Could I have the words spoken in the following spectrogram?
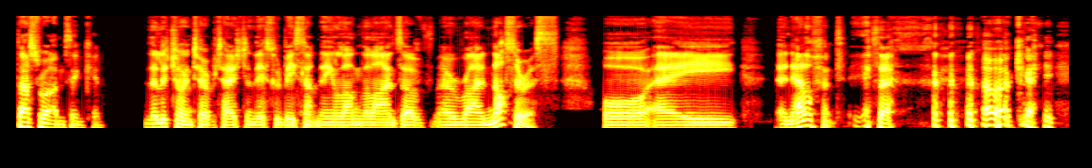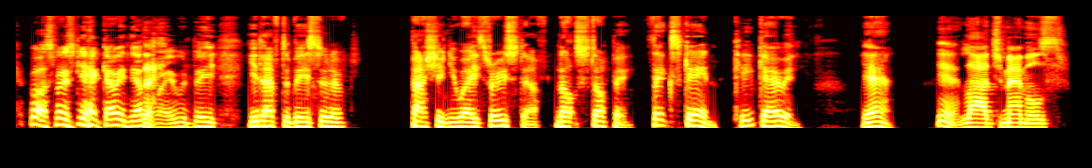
That's what I'm thinking. The literal interpretation of this would be something along the lines of a rhinoceros or a an elephant. So oh, okay. Well, I suppose, yeah, going the other way would be you'd have to be sort of bashing your way through stuff, not stopping. Thick skin, keep going. Yeah, yeah, large mammals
